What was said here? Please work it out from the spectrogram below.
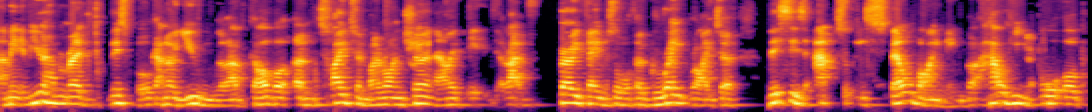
I mean, if you haven't read this book, I know you will have, Carl, but um, Titan by Ron Chernow, it, it, like, very famous author, great writer. This is absolutely spellbinding, but how he yeah. brought up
